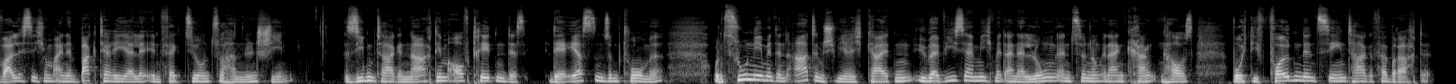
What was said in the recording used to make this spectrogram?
weil es sich um eine bakterielle Infektion zu handeln schien sieben Tage nach dem Auftreten des, der ersten Symptome und zunehmenden Atemschwierigkeiten überwies er mich mit einer Lungenentzündung in ein Krankenhaus, wo ich die folgenden zehn Tage verbrachte.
